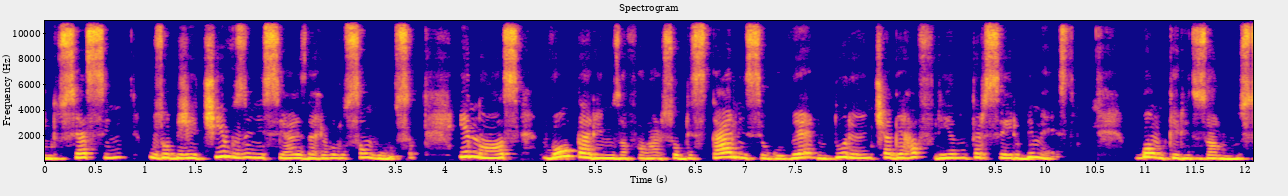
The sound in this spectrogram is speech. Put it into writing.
perdendo-se assim os objetivos iniciais da Revolução Russa. E nós voltaremos a falar sobre Stalin e seu governo durante a Guerra Fria no terceiro bimestre. Bom, queridos alunos,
